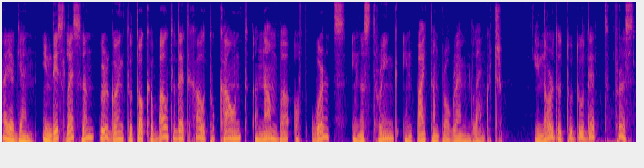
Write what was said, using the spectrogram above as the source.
Hi again. In this lesson we're going to talk about that how to count a number of words in a string in Python programming language. In order to do that first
